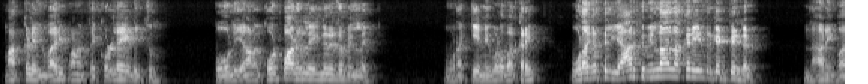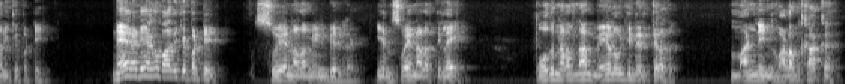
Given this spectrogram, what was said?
மக்களின் வரி பணத்தை கொள்ளையடிக்கும் போலியான கோட்பாடுகள் எங்களிடம் இல்லை. உனக்கு என்ன இவ்வளவு அக்கறை? உலகத்தில் யாருக்கும் இல்லாத அக்கறை என்று கேட்பீர்கள். நானே பாதிக்கப்பட்டேன். நேரடியாக பாதிக்கப்பட்டேன். சுயநலம் என்பீர்கள். என் சுயநலத்திலே பொது நலம்தான் மேலோங்கி நிற்கிறது. மண்ணின் வளம் காக்க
